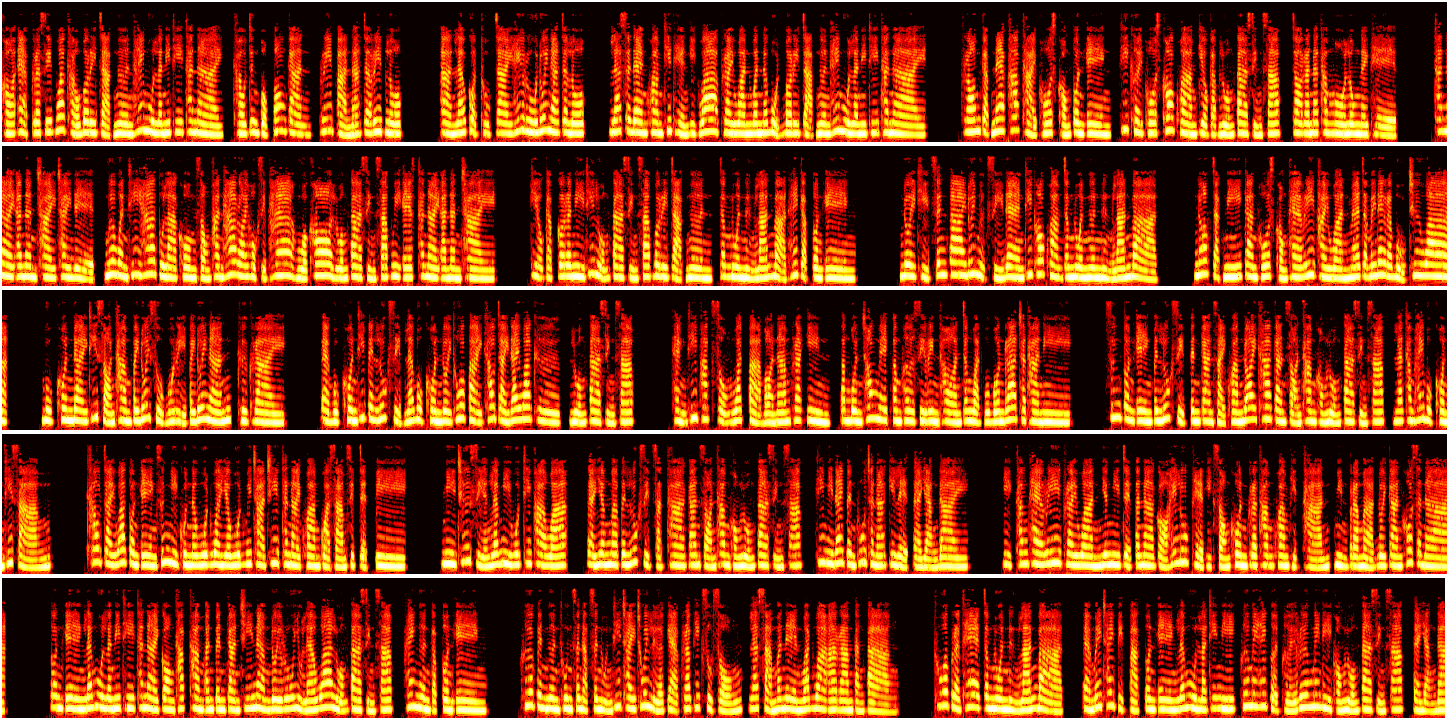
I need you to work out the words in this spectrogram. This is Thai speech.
ขอแอบกระซิบว่าเขาบริจาคเงินให้มูลนิธิทนาย เขาจึงปกป้องกัน รีบอ่านนะจะรีบลบ อ่านแล้วกดถูกใจให้รู้ด้วยนะจะลบ และแสดงความคิดเห็นอีกว่าไพรวันวรรณบุตรบริจาคเงินให้มูลนิธิทนาย พร้อมกับแนบภาพถ่ายโพสต์ของตนเอง ที่เคยโพสต์ข้อความเกี่ยวกับหลวงตาสินทรัพย์ จรณธรรมโมลงในเพจทนายอนันชัย ชัยเดช เมื่อวันที่ 5 ตุลาคม 2565 หัวข้อหลวงตาสินทรัพย์ vs ทนายอนันชัย เกี่ยวกับกรณีที่หลวงตาสินทรัพย์บริจาคเงินจำนวนหนึ่งล้านบาทให้กับตนเอง โดยขีดเส้นใต้ด้วยหมึกสีแดงที่ข้อความจำนวนเงินหนึ่งล้านบาท นอกจากนี้การโพสต์ของแพรรี่ไพวันแม้จะไม่ได้ระบุชื่อว่า บุคคลใดที่สอนทำไปด้วยสูบบุหรี่ไปด้วยนั้น คือใคร แต่บุคคลที่เป็นลูกศิษย์และบุคคลโดยทั่วไปเข้าใจได้ว่าคือ หลวงตาสินทรัพย์ แห่งที่พักสงฆ์วัดป่าบ่อน้ำพระอินทร์ตำบลช่องเมกอำเภอสิรินธรจังหวัดอุบลราชธานี ซึ่งตนเองเป็นลูกศิษย์เป็นการใส่ความด้อยค่าการสอนธรรมของหลวงตาสินทรัพย์ และทำให้บุคคลที่สามเข้าใจว่าตนเองซึ่งมีคุณวุฒิวัยวุฒิวิชาชีพทนายความกว่า 37 ปี มีชื่อเสียงและมีวุฒิภาวะ แต่ยังมาเป็นลูกศิษย์ศรัทธาการสอนธรรมของหลวงตาสินทรัพย์ ที่มีได้เป็นผู้ชนะกิเลสแต่อย่างใด อีกทั้งแพรรี่ไพรวันยังมีเจตนาก่อให้ลูกเพจอีกสองคนกระทำความผิดฐานหมิ่นประมาทโดยการโฆษณา ตนเองและมูลนิธิทนายกองทัพธรรมอันเป็นการชี้นำโดยรู้อยู่แล้วว่าหลวงตาสินทรัพย์ ให้เงินกับตนเอง เพื่อเป็นเงินทุนสนับสนุนที่ใช้ช่วยเหลือแก่พระภิกษุสงฆ์และสามเณรวัดวาอารามต่างๆ ทั่วประเทศจำนวนหนึ่งล้านบาท แต่ไม่ใช่ปิดปากตนเองและมูลนิธิเพื่อไม่ให้เปิดเผยเรื่องไม่ดีของหลวงตาสินทรัพย์ แต่อย่างใด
